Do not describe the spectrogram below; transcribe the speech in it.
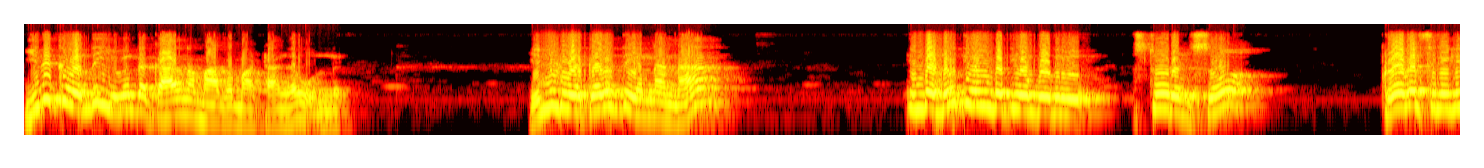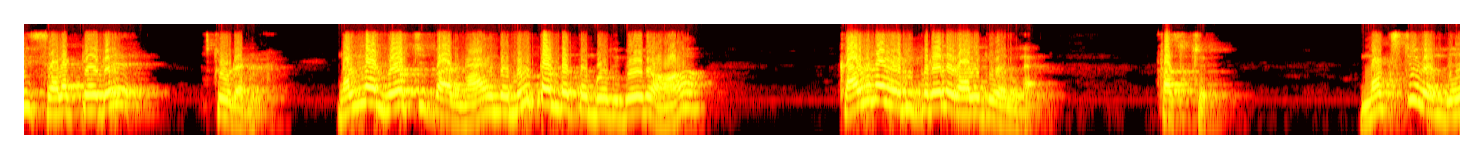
இதுக்கு வந்து இவங்க காரணமாக மாட்டாங்க ஒண்ணு. என்னுடைய கருத்து என்னன்னா இந்த நூத்தி ஐம்பத்தி ஒன்பது ஸ்டூடெண்ட்ஸும் ப்ரொஃபஷனலி செலக்டடு ஸ்டூடெண்ட் நல்லா யோசிச்சு பாருங்க இந்த நூத்தி ஐம்பத்தி பேரும் கவிதை அடிப்படையில் வேலைக்கு வரல. ஃபர்ஸ்ட் நெக்ஸ்ட் வந்து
